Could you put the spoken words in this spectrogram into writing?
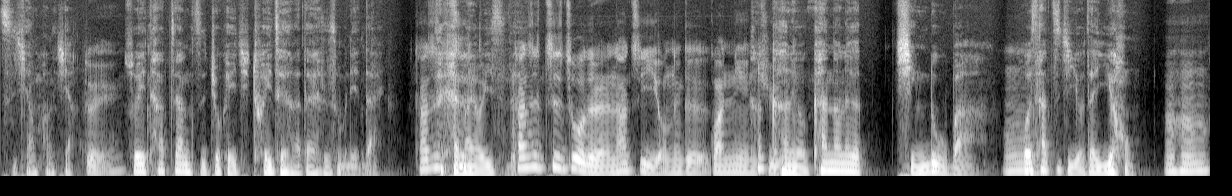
指向方向。对，所以他这样子就可以去推测他大概是什么年代。他是 还蛮有意思的。他是制作的人，他自己有那个观念，他可能有看到那个行路吧，或者他自己有在用。嗯哼，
